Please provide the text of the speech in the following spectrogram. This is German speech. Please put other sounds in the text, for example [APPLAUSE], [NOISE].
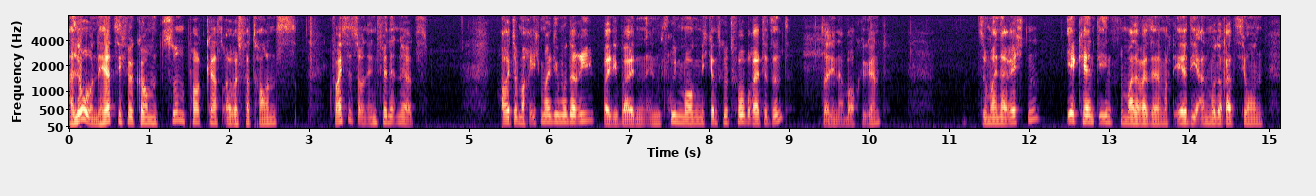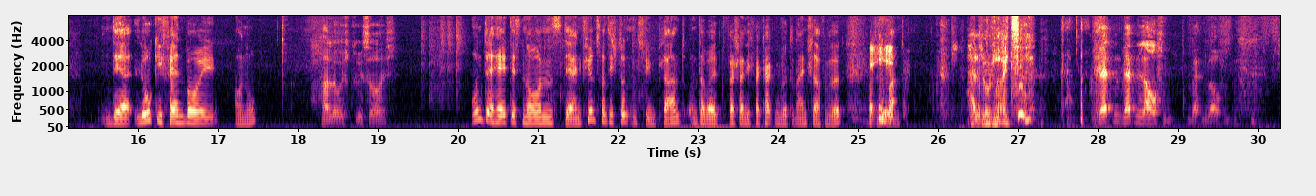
Hallo und herzlich willkommen zum Podcast eures Vertrauens, Crisis on Infinite Nerds. Heute mache ich mal die Moderie, weil die beiden im frühen Morgen nicht ganz gut vorbereitet sind. Sei ihnen aber auch gegönnt. Zu meiner Rechten, ihr kennt ihn, normalerweise macht er die Anmoderation. Der Loki-Fanboy Ono Hallo, ich grüße euch. und der Held des Nordens, der einen 24-Stunden-Stream plant und dabei wahrscheinlich verkacken wird und einschlafen wird. Hey. Hallo Leute. Wetten, wetten laufen. Wetten laufen.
